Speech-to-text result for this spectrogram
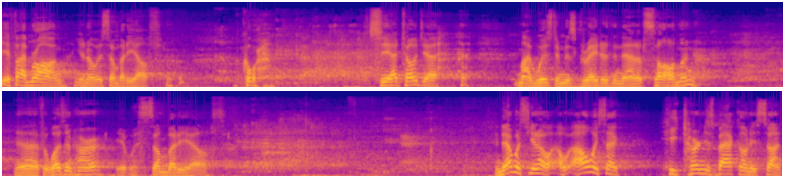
if I'm wrong, you know, it's somebody else. of course. See, I told you, my wisdom is greater than that of Solomon. Yeah, if it wasn't her, it was somebody else. And that was, you know, I always say he turned his back on his son.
